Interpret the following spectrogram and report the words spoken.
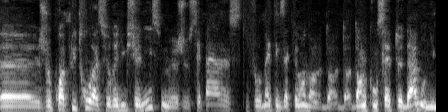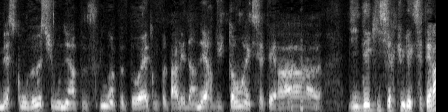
Euh, je crois plus trop à ce réductionnisme. Je ne sais pas ce qu'il faut mettre exactement dans, le concept d'âme. On y met ce qu'on veut. Si on est un peu flou, un peu poète, on peut parler d'un air du temps, etc., euh, d'idées qui circulent, etc.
